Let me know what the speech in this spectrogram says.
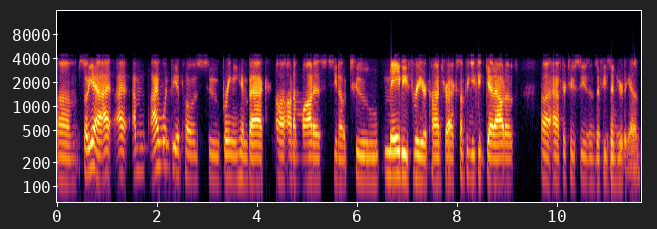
Um, so yeah, I, I, I'm I wouldn't be opposed to bringing him back uh, on a modest, you know, two maybe three year contract, something you could get out of uh, after two seasons if he's injured again.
